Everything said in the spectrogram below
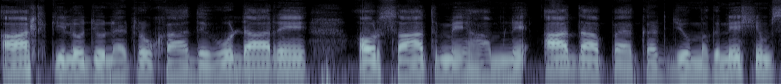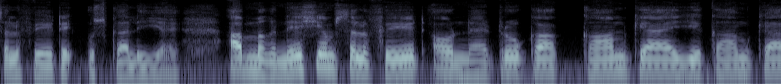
آٹھ کلو جو نیٹرو کھاد ہے وہ ڈال رہے ہیں اور ساتھ میں ہم نے آدھا پیکٹ جو مگنیشیم سلفیٹ ہے اس کا لیا ہے۔ اب مگنیشیم سلفیٹ اور نیٹرو کا کام کیا ہے؟ یہ کام کیا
